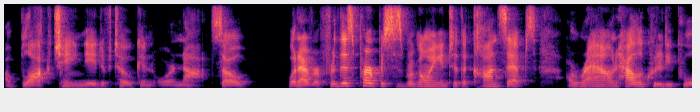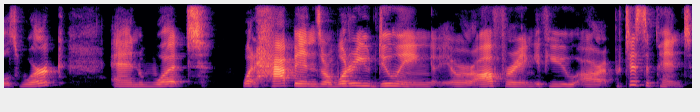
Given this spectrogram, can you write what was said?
a blockchain native token or not. So whatever. For this purposes, we're going into the concepts around how liquidity pools work and what what happens or what are you doing or offering if you are a participant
